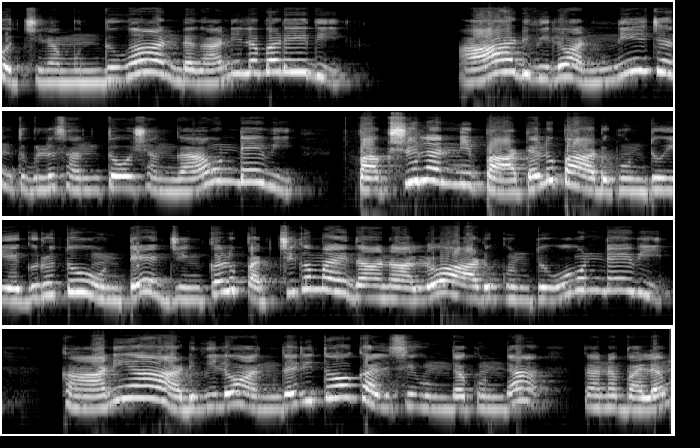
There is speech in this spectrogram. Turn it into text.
వచ్చినా ముందుగా అండగా నిలబడేది. ఆ అడవిలో అన్ని జంతువులు సంతోషంగా ఉండేవి. పక్షులన్నీ పాటలు పాడుకుంటూ ఎగురుతూ ఉంటే జింకలు పచ్చిక మైదానాల్లో ఆడుకుంటూ ఉండేవి. కానీ ఆ అడవిలో అందరితో కలిసి ఉండకుండా తన బలం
